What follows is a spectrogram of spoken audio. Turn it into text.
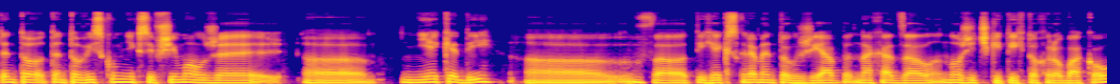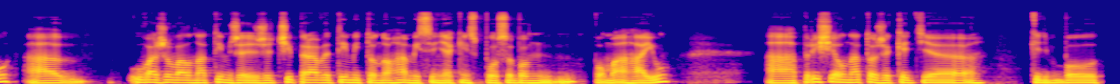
tento, tento výskumník si všimol, že uh, niekedy uh, v tých exkrementoch žiab nachádzal nožičky týchto chrobákov a uvažoval nad tým, že, že či práve týmito nohami si nejakým spôsobom pomáhajú. A prišiel na to, že keď, keď bol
